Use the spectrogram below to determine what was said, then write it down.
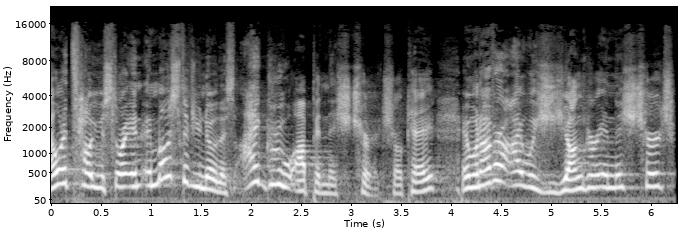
I want to tell you a story, and, and, most of you know this. I grew up in this church, okay? And whenever I was younger in this church,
